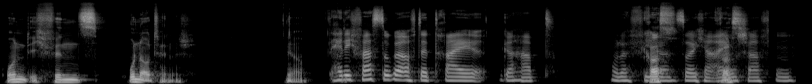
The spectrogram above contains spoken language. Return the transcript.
und ich finde es unauthentisch. Ja. Hätte ich fast sogar auf der 3 gehabt. Oder vier Krass, solche krass. Eigenschaften.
